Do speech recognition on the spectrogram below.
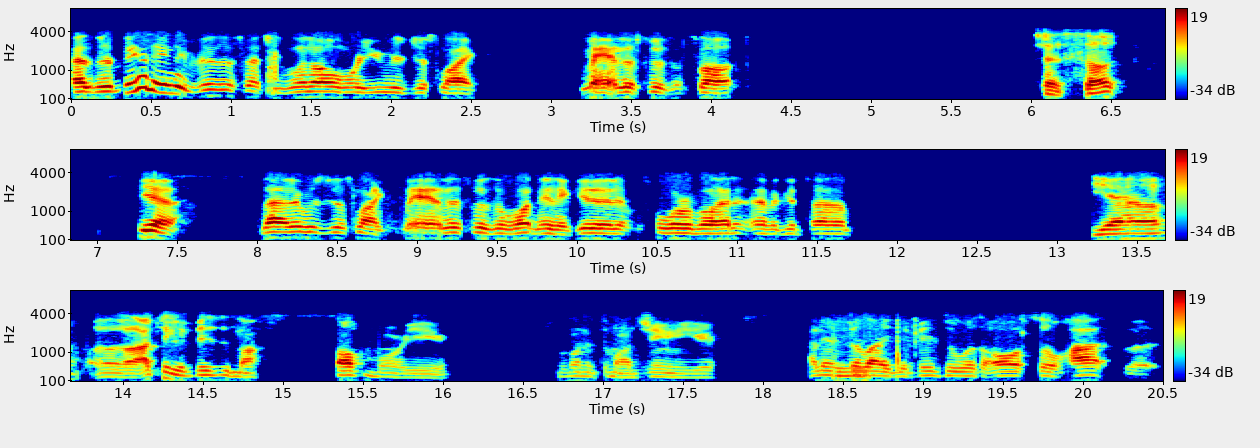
Has there been any visits that you went on where you were just like, man, this visit sucked? That sucked. Yeah, that it was just like, man, this visit wasn't any good. It was horrible. I didn't have a good time. Yeah, uh, I took a visit my sophomore year, going into my junior year. I didn't feel like the visit was all so hot, but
